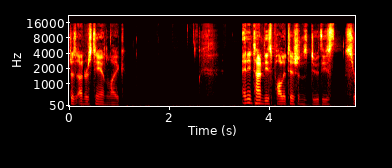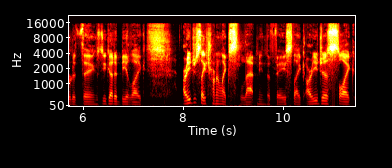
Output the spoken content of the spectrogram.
just understand like, anytime these politicians do these sort of things, you got to be like, are you just like trying to like slap me in the face? Like, are you just like,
